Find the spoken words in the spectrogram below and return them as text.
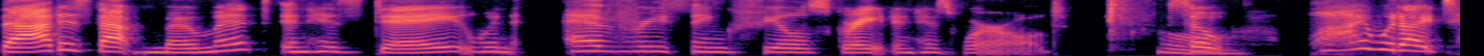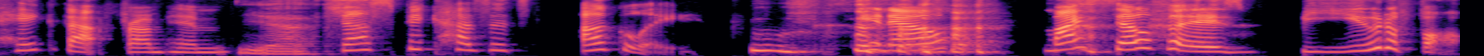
that is that moment in his day when everything feels great in his world. So, Why would I take that from him yes. just because it's ugly? you know? My sofa is beautiful.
